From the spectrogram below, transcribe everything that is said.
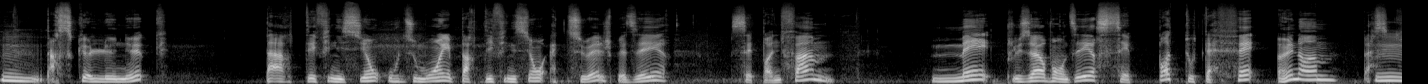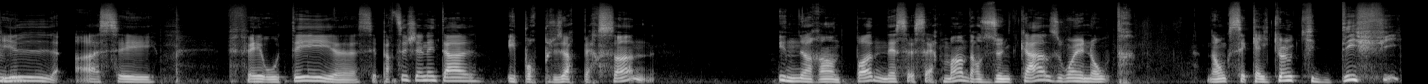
Hmm. Parce que l'eunuque, par définition, ou du moins par définition actuelle, je peux dire, c'est pas une femme, mais plusieurs vont dire c'est pas tout à fait un homme parce hmm. qu'il a ses fait ôter euh, ses parties génitales. Et pour plusieurs personnes, il ne rentre pas nécessairement dans une case ou une autre. Donc, c'est quelqu'un qui défie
